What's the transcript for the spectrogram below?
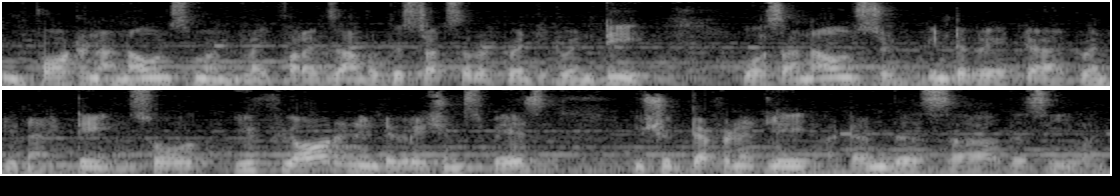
important announcement, like for example, BizTalk 2020 was announced at Integrate uh, 2019. So if you are in integration space, you should definitely attend this uh, this event.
